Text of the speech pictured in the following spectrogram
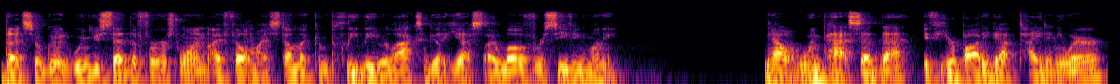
That's so good. When you said the first one, I felt my stomach completely relax and be like, yes, I love receiving money. Now, when Pat said that, if your body got tight anywhere,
